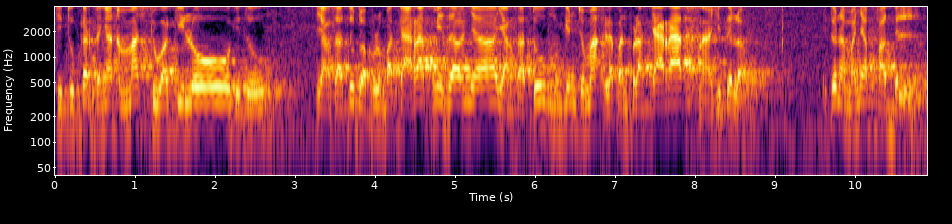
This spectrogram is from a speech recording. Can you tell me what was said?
ditukar dengan emas dua kilo gitu yang satu 24 karat misalnya, yang satu mungkin cuma 18 karat. Nah, gitu loh. Itu namanya fadl.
